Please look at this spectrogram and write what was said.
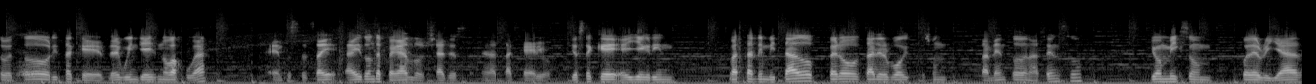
sobre todo ahorita que Derwin James no va a jugar. Entonces hay, hay donde pegar los Chargers en el ataque aéreo. Yo sé que AJ Green va a estar limitado, pero Tyler Boyd es un talento en ascenso. John Mixon puede brillar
